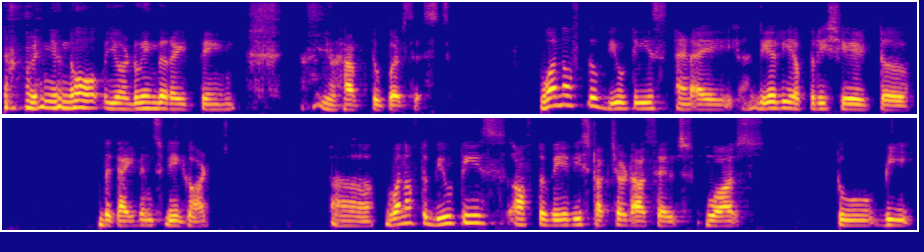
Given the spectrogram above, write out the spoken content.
when you know you're doing the right thing, you have to persist. One of the beauties, and I really appreciate uh, the guidance we got. Uh, one of the beauties of the way we structured ourselves was to be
